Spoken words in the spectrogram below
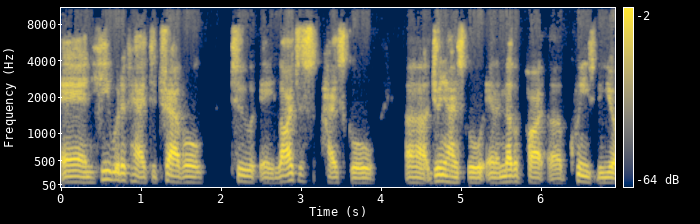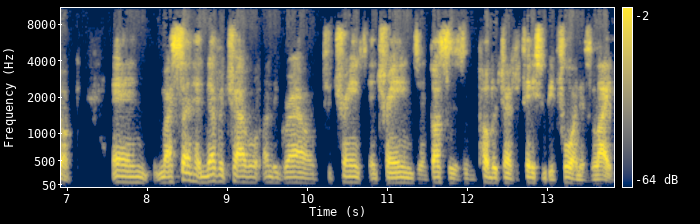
and he would have had to travel to a largest high school, uh, junior high school, in another part of Queens, New York. And my son had never traveled underground to trains and trains and buses and public transportation before in his life.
